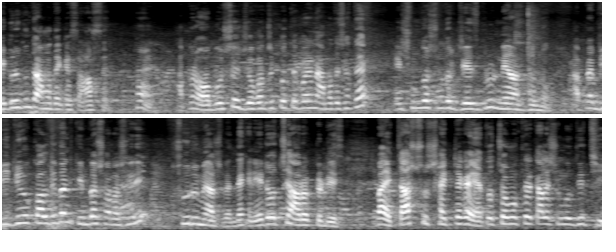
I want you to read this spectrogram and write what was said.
এগুলো কিন্তু আমাদের কাছে আছে। হ্যাঁ আপনারা অবশ্যই যোগাযোগ করতে পারেন আমাদের সাথে এই সুন্দর সুন্দর ড্রেসগুলো নেওয়ার জন্য। আপনার ভিডিও কল দিবেন কিংবা সরাসরি শোরুমে আসবেন। দেখেন, এটা হচ্ছে আরও একটা ড্রেস। ভাই, চারশো ষাট টাকায় এত চমৎকার কালেকশনগুলো দিচ্ছি।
